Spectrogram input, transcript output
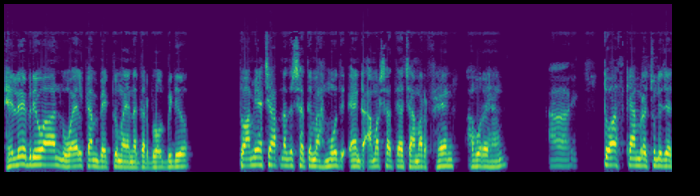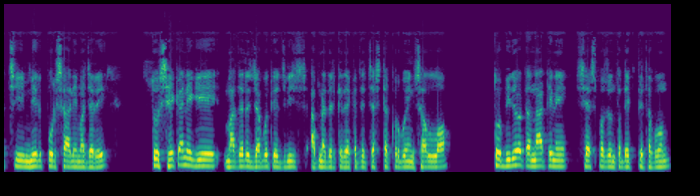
Hello everyone welcome back to my another blog video তো আমি আছি আপনাদের সাথে মাহমুদ এন্ড আমার সাথে আছে আমার ফ্রেন্ড আবু রেহান। তো আজকে আমরা চলে যাচ্ছি মিরপুর শালি মাজারে। তো সেখানে গিয়ে মাজারের যাবতীয় জিনিস আপনাদেরকে দেখাতে চেষ্টা করব ইনশাল্লাহ তো ভিডিওটা না টেনে শেষ পর্যন্ত দেখতে থাকুন।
